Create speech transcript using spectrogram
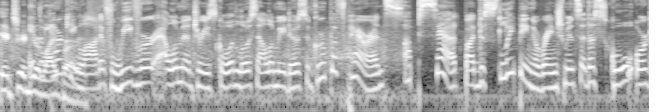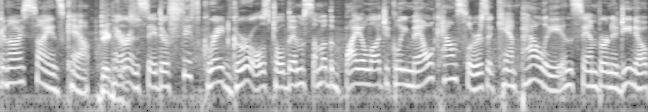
It's in, In your the library. parking lot of Weaver Elementary School in Los Alamitos, a group of parents upset by the sleeping arrangements at a school organized science camp. Dig this. parents say their fifth grade girls told them some of the biologically male counselors at Camp Pali in San Bernardino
